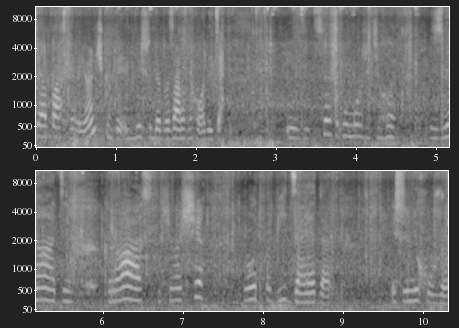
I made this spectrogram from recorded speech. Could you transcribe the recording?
це опасний райончик, більше де базар знаходиться. І це типу можуть його зняти, красти, чи вообще можуть побити за це, якщо не хуже.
